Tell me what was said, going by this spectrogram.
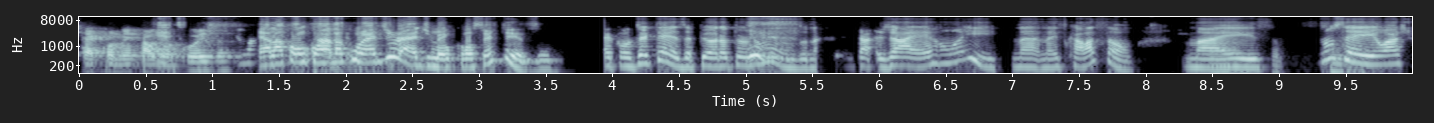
Quer comentar alguma coisa? Ela concorda com o Ed Redman, com certeza. É com certeza, pior ator do mundo, né? Já, já erram aí na, na escalação. Mas, não sei, eu acho,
